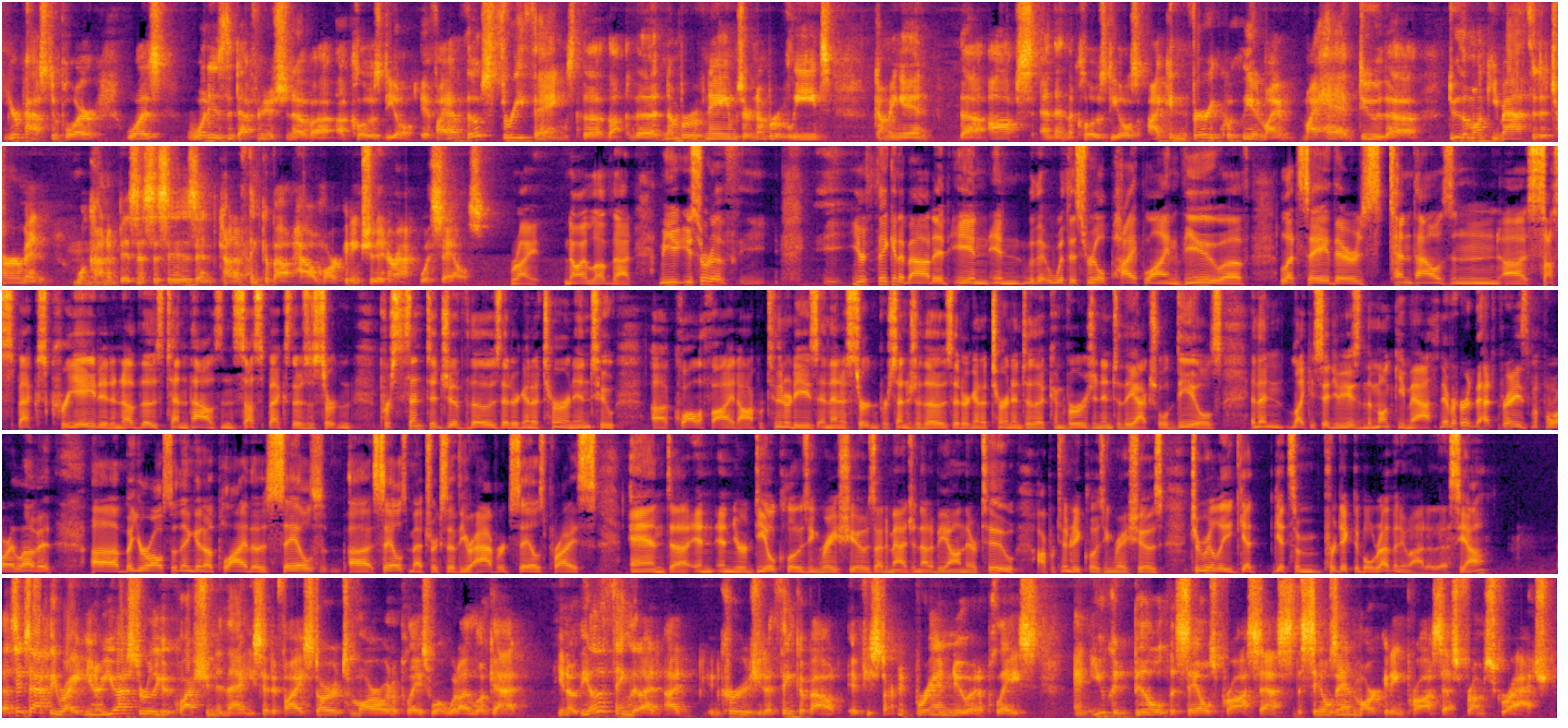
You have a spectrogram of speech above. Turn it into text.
your past employer was what is the definition of a, a, closed deal? If I have those three things, the, the, the number of names or number of leads coming in, the ops, and then the closed deals, I can very quickly in my, my head do the do the monkey math to determine what mm-hmm. kind of business this is and kind of yeah. think about how marketing should interact with sales. Right. No, I love that. I mean, you, you sort of you're thinking about it in, in with, with this real pipeline view of let's say there's 10,000 uh, suspects created and of those 10,000 suspects there's a certain percentage of those that are going to turn into uh, qualified opportunities and then a certain percentage of those that are going to turn into the conversion into the actual deals. And then like you said you're using the monkey math. Never heard that phrase before. I love it. Uh, but you're also then going to apply those sales uh, sales metrics of your average sales price and uh, and, and your deal closing ratios, I'd imagine that'd be on there too, opportunity closing ratios, to really get, get some predictable revenue out of this, yeah? That's exactly right. You know, you asked a really good question in that you said, if I started tomorrow at a place, what would I look at? You know, the other thing that I'd, I'd encourage you to think about if you started brand new at a place and you could build the sales process, the sales and marketing process from scratch,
